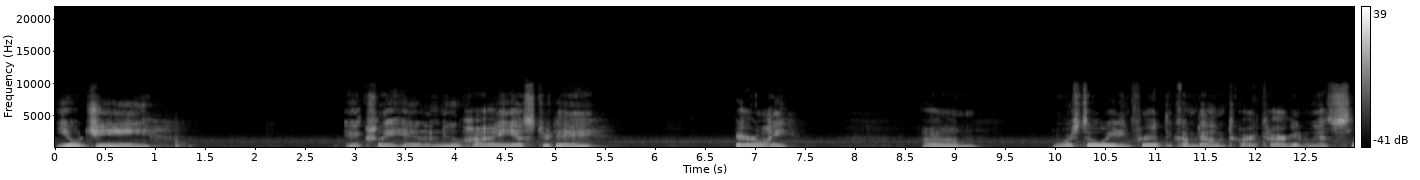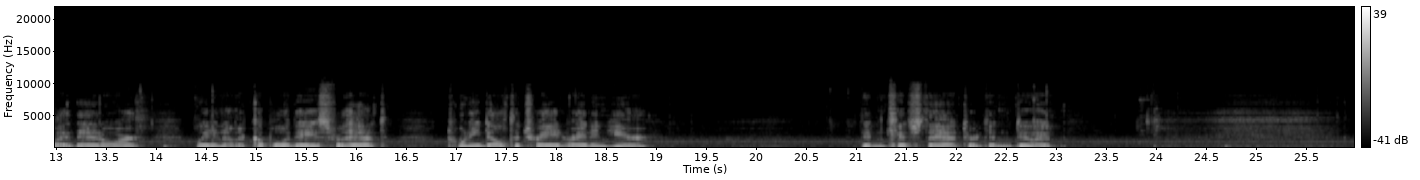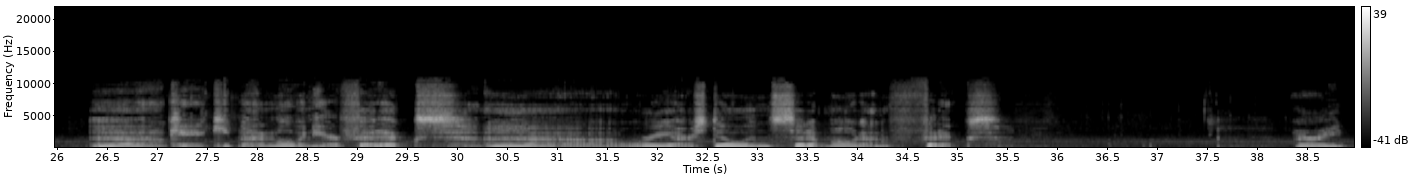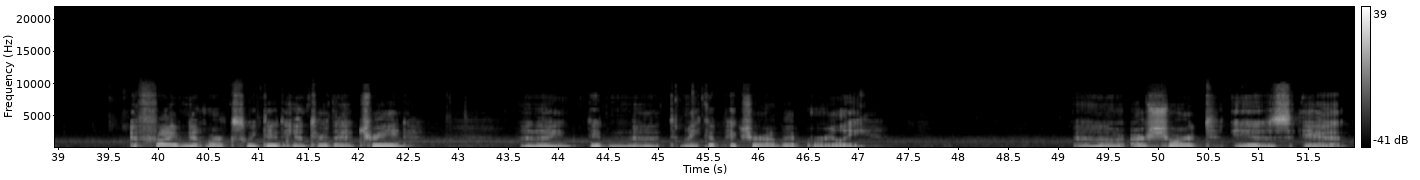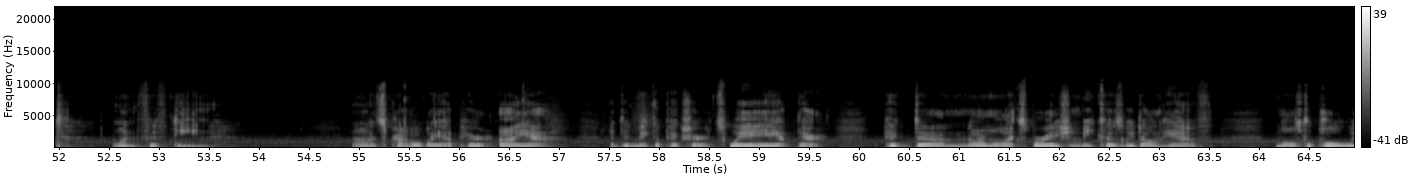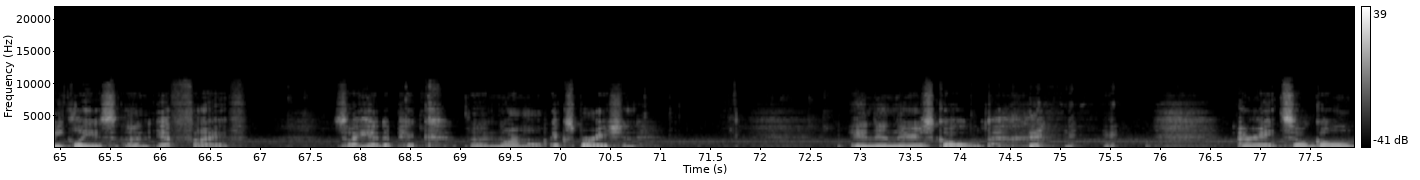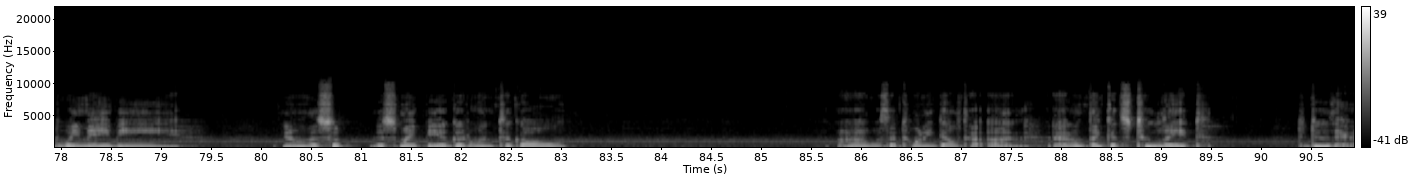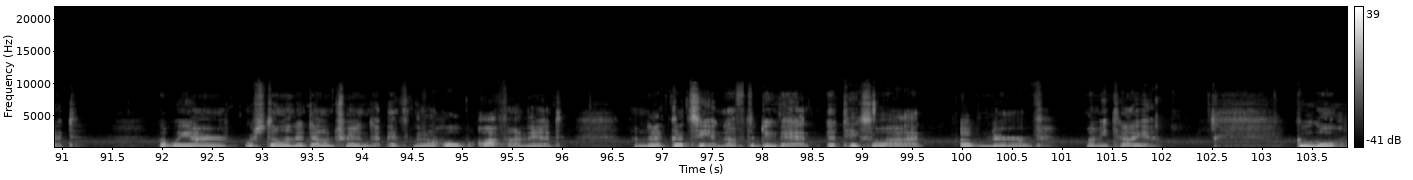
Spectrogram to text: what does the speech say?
EOG actually had a new high yesterday, barely. Um, we're still waiting for it to come down to our target. We have to slide that over, wait another couple of days for that. 20 delta trade right in here. Didn't catch that or didn't do it. Uh, okay, keep on moving here. FedEx. Uh, we are still in setup mode on FedEx. All right. F5 Networks, we did enter that trade. And I did not make a picture of it, really. Uh, our short is at 115. Oh, it's probably up here. Oh, yeah. I did make a picture. It's way up there. Picked a normal expiration because we don't have multiple weeklies on F5. So I had to pick the normal expiration. And then there's gold. All right, so gold we may be you know, this would this might be a good one to go uh, with a 20 delta on. I don't think it's too late to do that, but we are we're still in a downtrend. I think I'll hold off on that. I'm not gutsy enough to do that. That takes a lot of nerve, let me tell you. Google.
